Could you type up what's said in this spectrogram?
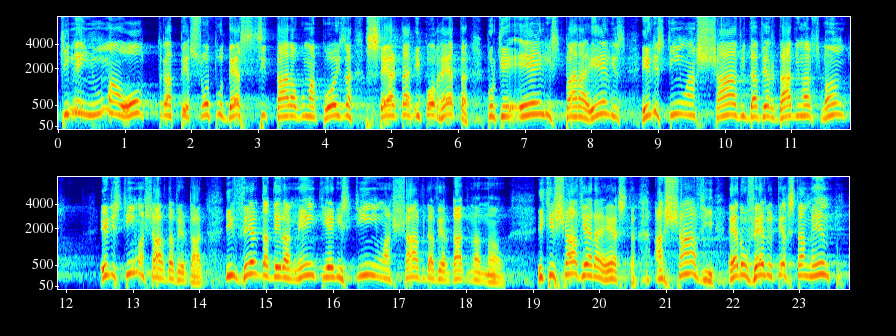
que nenhuma outra pessoa pudesse citar alguma coisa certa e correta, porque eles, para eles, eles tinham a chave da verdade nas mãos. Eles tinham a chave da verdade, e verdadeiramente eles tinham a chave da verdade na mão. E que chave era esta? A chave era o Velho Testamento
